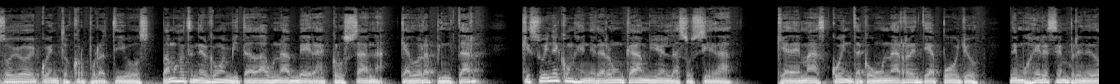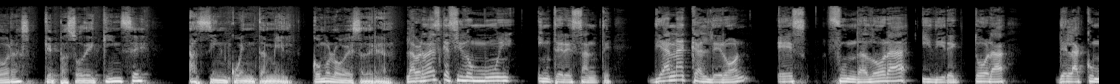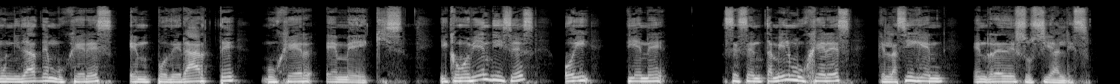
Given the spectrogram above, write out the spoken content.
episodio de Cuentos Corporativos vamos a tener como invitada a una Vera Cruzana que adora pintar, que sueña con generar un cambio en la sociedad, que además cuenta con una red de apoyo de mujeres emprendedoras que pasó de 15 a 50 mil. ¿Cómo lo ves, Adrián? La verdad es que ha sido muy interesante. Diana Calderón es fundadora y directora de la comunidad de mujeres Empoderarte Mujer MX. Y como bien dices, hoy tiene 60 mil mujeres que la siguen en redes sociales.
